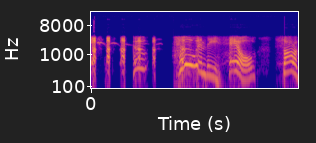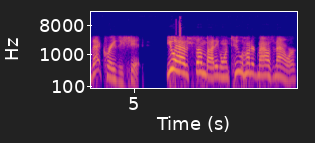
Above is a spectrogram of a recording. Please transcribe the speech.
who, who in the hell thought of that crazy shit? You have somebody going 200 miles an hour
